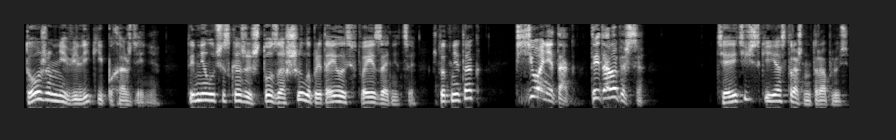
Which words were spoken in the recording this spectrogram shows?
Тоже мне великие похождения. Ты мне лучше скажи, что за шило притаилось в твоей заднице? Что-то не так? Все не так. Ты торопишься? Теоретически я страшно тороплюсь.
